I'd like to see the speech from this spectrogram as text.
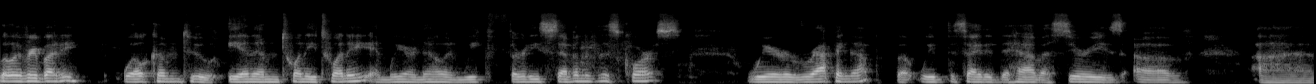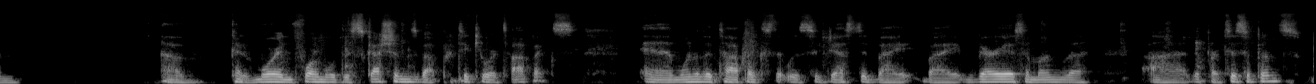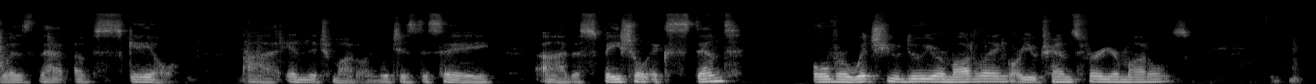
Hello, everybody. Welcome to ENM 2020, and we are now in week 37 of this course. We're wrapping up, but we've decided to have a series of, um, of kind of more informal discussions about particular topics. And one of the topics that was suggested by, by various among the, uh, the participants was that of scale uh, in niche modeling, which is to say uh, the spatial extent over which you do your modeling or you transfer your models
